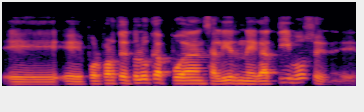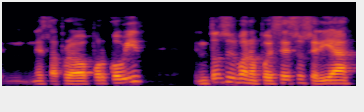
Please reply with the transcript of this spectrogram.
eh, eh, por parte de Toluca puedan salir negativos en, esta prueba por COVID. Entonces, bueno, pues eso sería,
